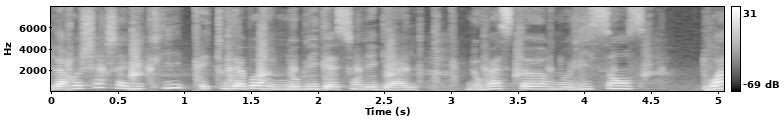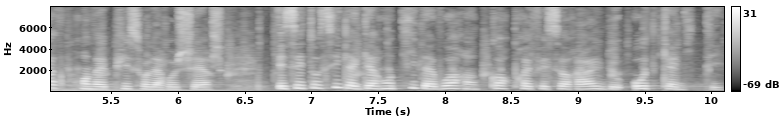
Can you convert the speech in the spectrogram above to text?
La recherche à l'UCLI est tout d'abord une obligation légale. Nos masters, nos licences doivent prendre appui sur la recherche et c'est aussi la garantie d'avoir un corps professoral de haute qualité.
